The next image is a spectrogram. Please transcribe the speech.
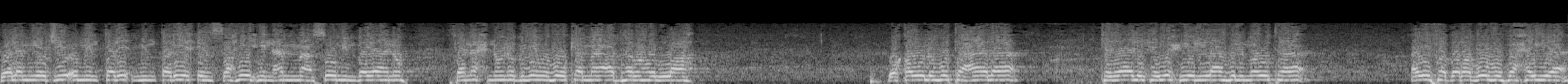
ولم يجيء من طريق, من طريق صحيح عن معصوم بيانه فنحن نبهمه كما أبهمه الله. وقوله تعالى كذلك يحيي الله الموتى أي فضربوه فحيا.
